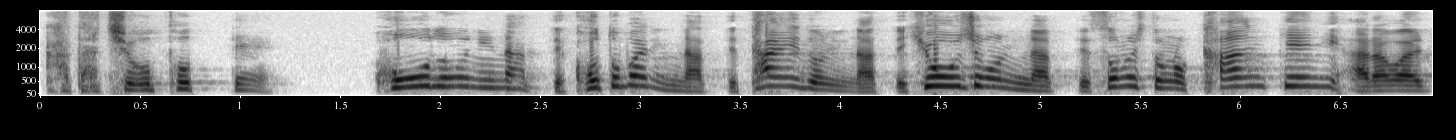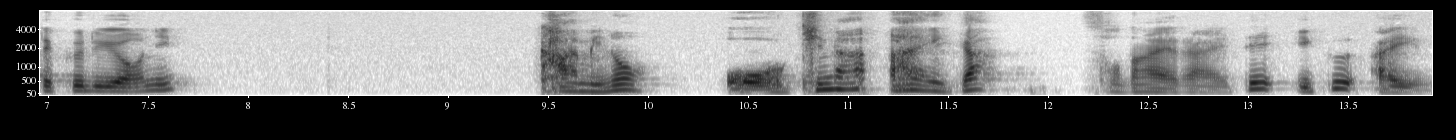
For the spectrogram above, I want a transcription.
形をとって、行動になって、言葉になって、態度になって、表情になって、その人の関係に現れてくるように、神の大きな愛が備えられていく歩み。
